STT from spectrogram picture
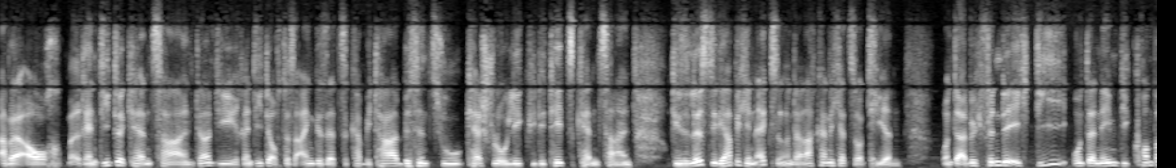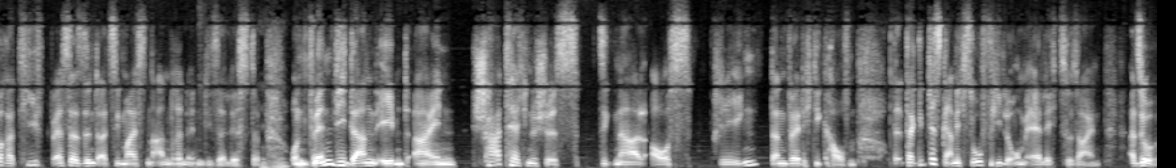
aber auch Renditekennzahlen, ja, die Rendite auf das eingesetzte Kapital bis hin zu Cashflow-Liquiditätskennzahlen. Diese Liste, die habe ich in Excel und danach kann ich jetzt sortieren. Und dadurch finde ich die Unternehmen, die komparativ besser sind als die meisten anderen in dieser Liste. Mhm. Und wenn die dann eben ein charttechnisches Signal aus prägen, dann werde ich die kaufen. Da gibt es gar nicht so viele, um ehrlich zu sein. Also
